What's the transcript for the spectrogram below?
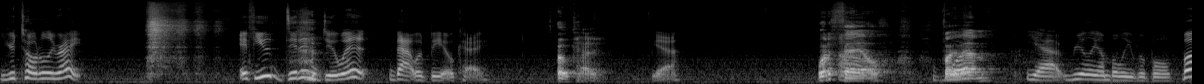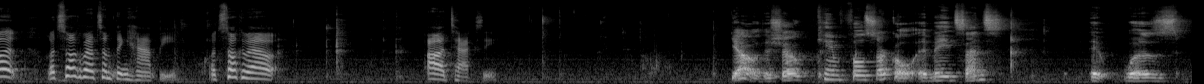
You're totally right. if you didn't do it, that would be okay. Okay. Yeah. What a fail by Uh, what? them. Yeah, really unbelievable. But let's talk about something happy. Let's talk about Odd Taxi. Yo, the show came full circle. It made sense. It was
